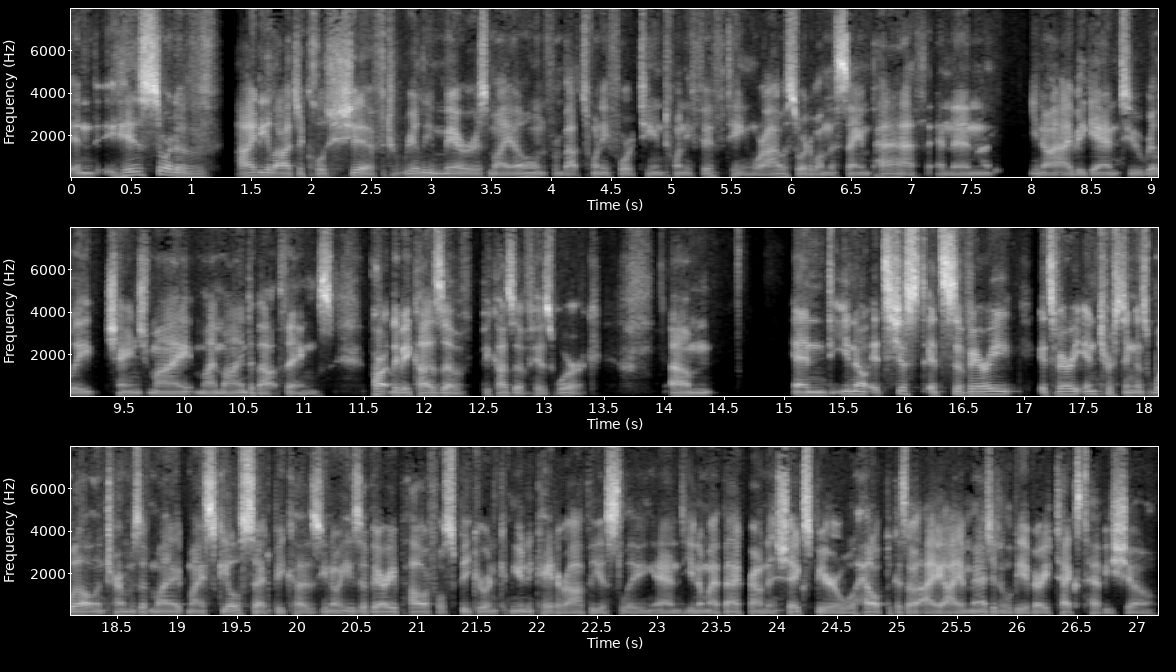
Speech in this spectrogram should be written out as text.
and his sort of ideological shift really mirrors my own from about 2014 2015 where i was sort of on the same path. And then you know i began to really change my my mind about things partly because of because of his work. Um and you know it's just it's a very it's very interesting as well in terms of my my skill set because you know he's a very powerful speaker and communicator obviously. And you know my background in shakespeare will help because i i imagine it will be a very text heavy show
